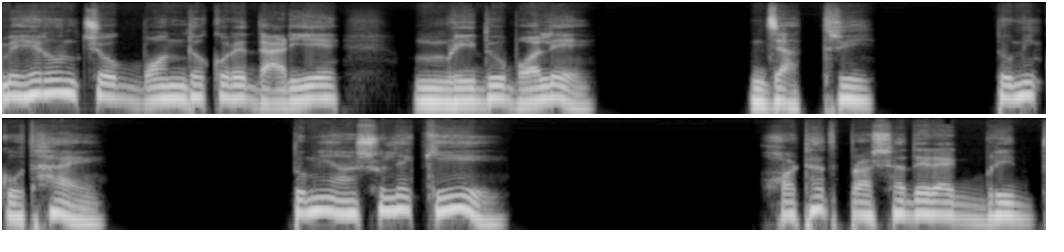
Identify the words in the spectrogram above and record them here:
মেহেরুন চোখ বন্ধ করে দাঁড়িয়ে মৃদু বলে, যাত্রী, তুমি কোথায়? তুমি আসলে কে? হঠাৎ প্রাসাদের এক বৃদ্ধ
